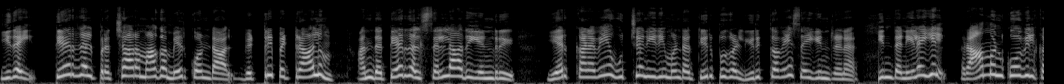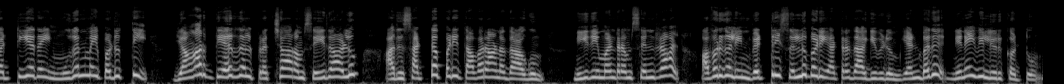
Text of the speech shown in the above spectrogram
இதை தேர்தல் பிரச்சாரமாக மேற்கொண்டால் வெற்றி பெற்றாலும் அந்த தேர்தல் செல்லாது என்று ஏற்கனவே உச்சநீதிமன்ற தீர்ப்புகள் இருக்கவே செய்கின்றன. இந்த நிலையில் ராமன் கோவில் கட்டியதை முதன்மைப்படுத்தி யார் தேர்தல் பிரச்சாரம் செய்தாலும் அது சட்டப்படி தவறானதாகும். நீதிமன்றம் சென்றால் அவர்களின் வெற்றி செல்லுபடி அற்றதாகிவிடும் என்பது நினைவில் இருக்கட்டும்.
